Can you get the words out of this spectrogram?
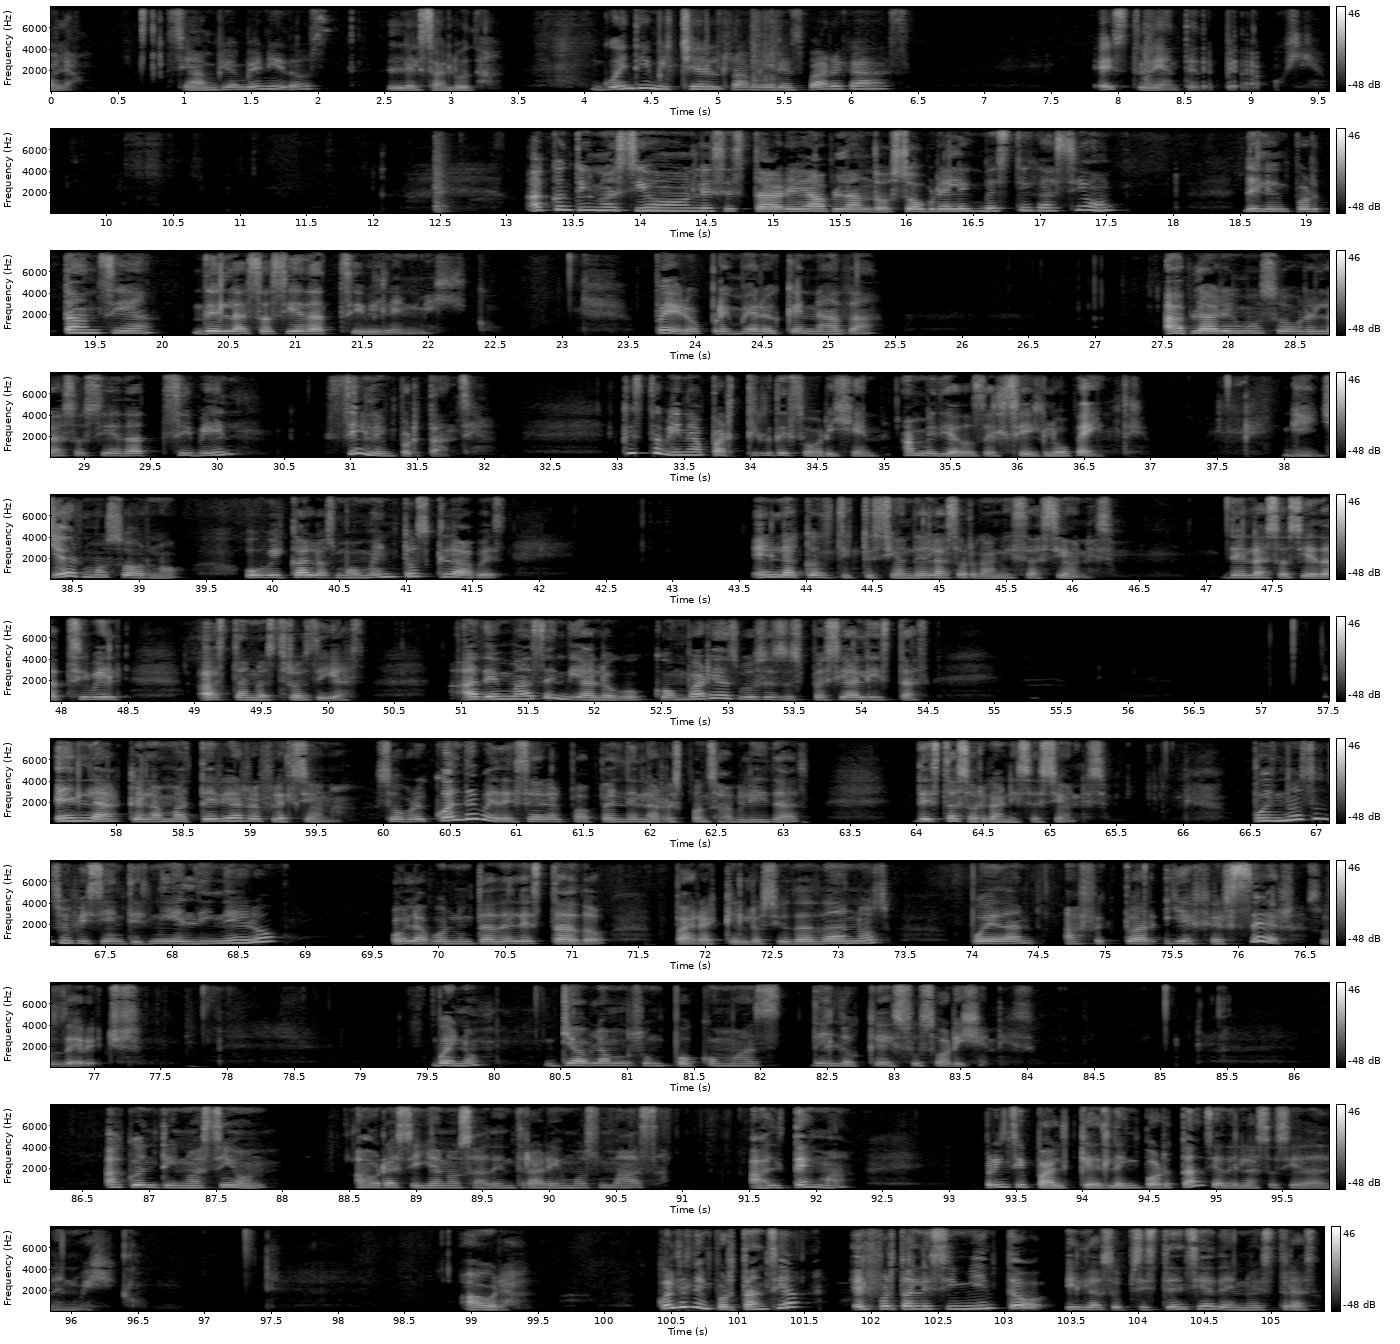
Hola, sean bienvenidos. Les saluda Wendy Michelle Ramírez Vargas, estudiante de pedagogía. A continuación les estaré hablando sobre la investigación de la importancia de la sociedad civil en México. Pero primero que nada, hablaremos sobre la sociedad civil sin la importancia, que esto viene a partir de su origen a mediados del siglo XX. Guillermo Sorno ubica los momentos claves en la constitución de las organizaciones de la sociedad civil hasta nuestros días, además en diálogo con varias voces especialistas en la que la materia reflexiona sobre cuál debe de ser el papel de la responsabilidad de estas organizaciones, pues no son suficientes ni el dinero o la voluntad del Estado para que los ciudadanos puedan afectuar y ejercer sus derechos. Bueno, ya hablamos un poco más de lo que es sus orígenes. A continuación, ahora sí ya nos adentraremos más al tema principal que es la importancia de la sociedad en México. Ahora, ¿cuál es la importancia? El fortalecimiento y la subsistencia de nuestras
